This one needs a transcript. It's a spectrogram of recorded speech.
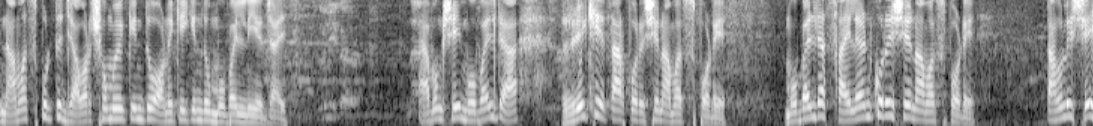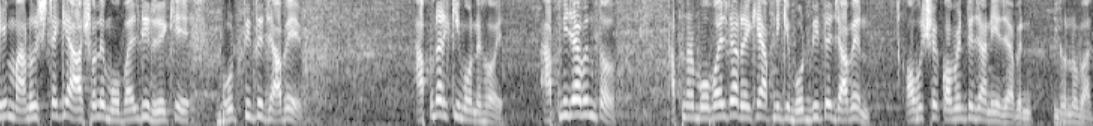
নামাজ পড়তে যাওয়ার সময় কিন্তু অনেকেই কিন্তু মোবাইল নিয়ে যায়। এবং সেই মোবাইলটা রেখে তারপরে সে নামাজ পড়ে। মোবাইলটা সাইলেন্ট করে সে নামাজ পড়ে। তাহলে সেই মানুষটাকে আসলে মোবাইলটি রেখে ভর্তিতে যাবে? আপনার কি মনে হয়? আপনি যাবেন তো? আপনার মোবাইলটা রেখে আপনি কি ভোট দিতে যাবেন? অবশ্যই কমেন্টে জানিয়ে যাবেন। ধন্যবাদ।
